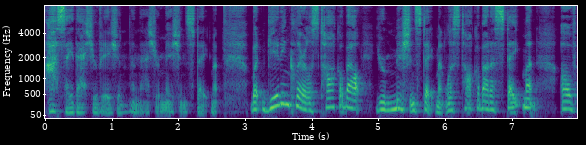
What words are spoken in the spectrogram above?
I say that's your vision and that's your mission statement. But getting clear, let's talk about your mission statement. Let's talk about a statement of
